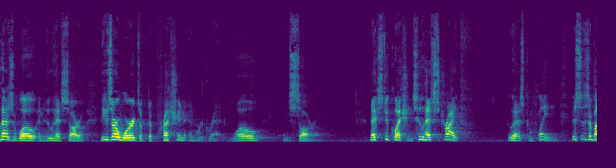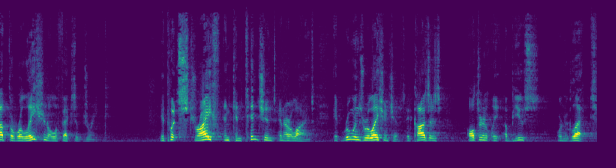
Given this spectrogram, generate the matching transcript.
has woe and who has sorrow? These are words of depression and regret. Woe and sorrow. Next two questions Who has strife? Who has complaining? This is about the relational effects of drink. It puts strife and contentions in our lives. It ruins relationships. It causes alternately abuse or neglect.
